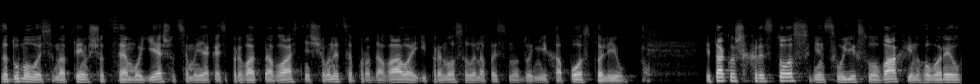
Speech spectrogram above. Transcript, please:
задумувалися над тим, що це моє, що це моя якась приватна власність, що вони це продавали і приносили написано до них апостолів. І також Христос Він в своїх словах Він говорив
